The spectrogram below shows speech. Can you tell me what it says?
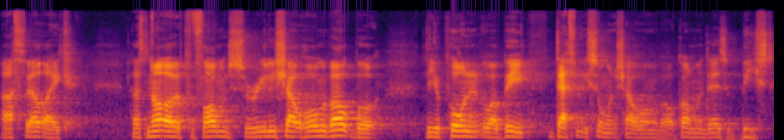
I felt like that's not a performance to really shout home about, but the opponent who I beat definitely someone to shout home about. Conor McDaid's a beast.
